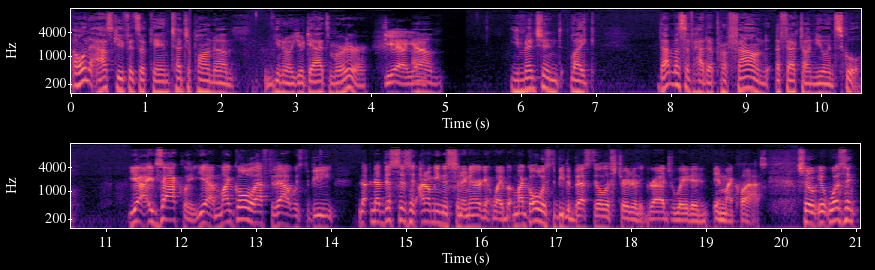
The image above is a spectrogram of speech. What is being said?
I want to ask you if it's okay and touch upon, um, you know, your dad's murderer. Yeah, yeah. Um, you mentioned like that must have had a profound effect on you in school. Yeah, exactly. Yeah, my goal after that was to be. Now, this isn't, I don't mean this in an arrogant way, but my goal was to be the best illustrator that graduated in my class. So it wasn't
